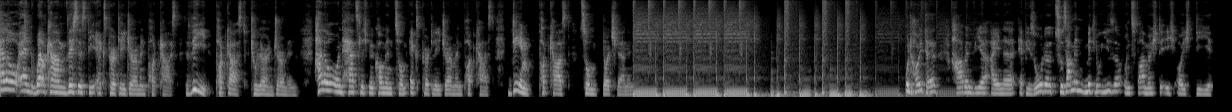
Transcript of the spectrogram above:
Hello and welcome. This is the Expertly German Podcast, the Podcast to learn German. Hallo und herzlich willkommen zum Expertly German Podcast, dem Podcast zum Deutschlernen. Und heute haben wir eine Episode zusammen mit Luise und zwar möchte ich euch die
